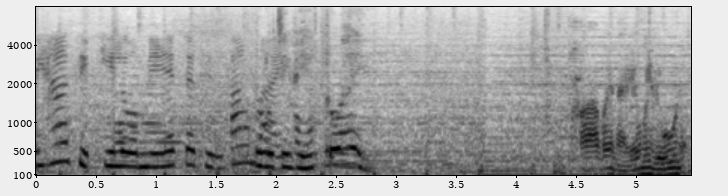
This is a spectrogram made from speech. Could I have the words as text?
250 กิโลเมตรจะถึงเป้าหดู มาย GPS ด้วย พาไปไหนก็ไม่รู้เนี่ย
